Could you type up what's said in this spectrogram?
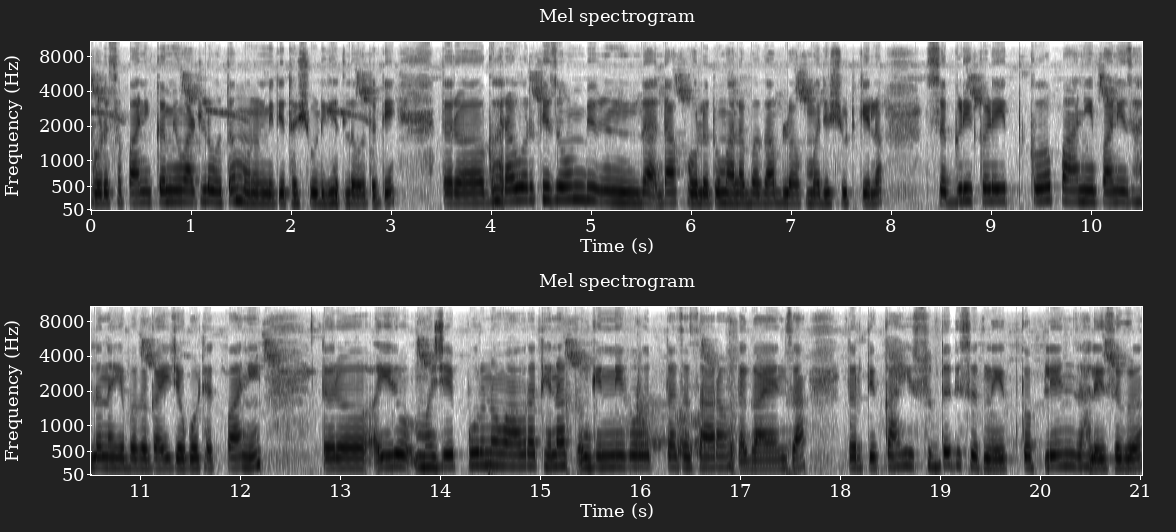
थोडंसं पाणी कमी वाटलं होतं म्हणून मी तिथं शूट घेतलं होतं ते. तर घरावरती जाऊन बी दा दाखवलं तुम्हाला बघा ब्लॉकमध्ये शूट केलं. सगळीकडे इतकं पाणी पाणी झालं नाही बघा गाईच्या गोठ्यात पाणी. तर इ- म्हणजे पूर्ण वावरात हे ना गिन्नी गवताचा चारा होता गायांचा. तर ते काहीसुद्धा दिसत नाही. इतकं प्लेन झालं आहे सगळं.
